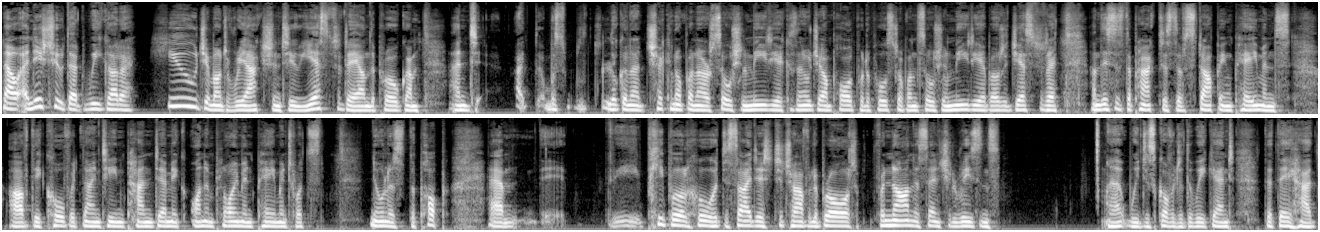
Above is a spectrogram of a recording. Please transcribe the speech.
Now, an issue that we got a huge amount of reaction to yesterday on the programme and I was looking at checking up on our social media because I know John Paul put a post up on social media about it yesterday. And this is the practice of stopping payments of the COVID 19 pandemic unemployment payment, what's known as the PUP. Um, the people who had decided to travel abroad for non essential reasons Uh, we discovered at the weekend that they had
